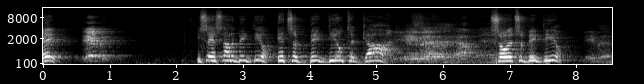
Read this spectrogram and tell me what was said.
Hey, Amen. you say it's not a big deal. It's a big deal to God. Amen. So it's a big deal. Amen.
